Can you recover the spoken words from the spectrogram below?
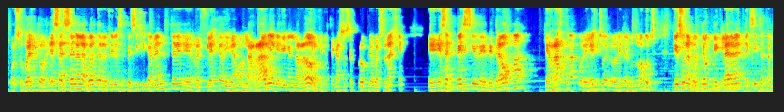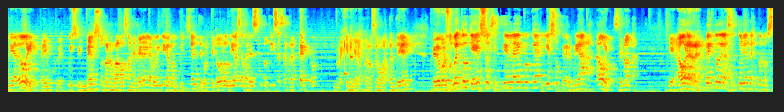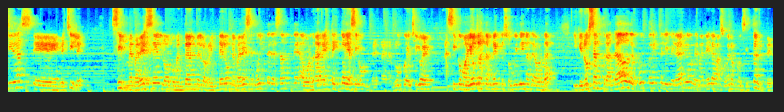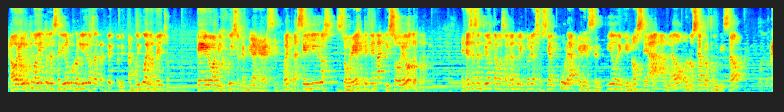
Por supuesto, esa escena a la cual te refieres específicamente eh, refleja, digamos, la rabia que tiene el narrador, que en este caso es el propio personaje, eh, esa especie de, de trauma que arrastra por el hecho de provenir del mundo mapuche, es una cuestión que claramente existe hasta el día de hoy. Hay un prejuicio inmenso, no nos vamos a meter en la política contingente porque todos los días aparecen noticias al respecto, me imagino que las conocemos bastante bien, pero por supuesto que eso existía en la época y eso permea hasta hoy, se nota. Eh, ahora, respecto de las historias desconocidas eh, de Chile, Sí, me parece, lo comenté antes, lo reitero, me parece muy interesante abordar esta historia, así como la del grupo de Chiloé, así como hay otras también que son muy dignas de abordar y que no se han tratado desde el punto de vista literario de manera más o menos consistente. Ahora, último, he visto que han salido algunos libros al respecto, que están muy buenos, de hecho, pero a mi juicio tendría que haber 50, 100 libros sobre este tema y sobre otros también. En ese sentido estamos hablando de historia social pura, en el sentido de que no se ha hablado o no se ha profundizado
